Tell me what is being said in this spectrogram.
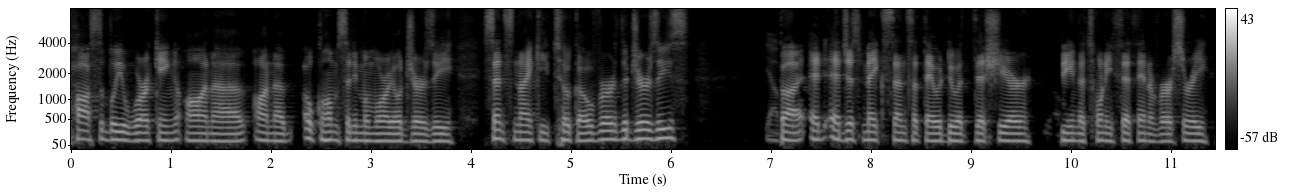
possibly working on a on a Oklahoma City Memorial jersey since Nike took over the jerseys. Yep. But it, it just makes sense that they would do it this year, being the 25th anniversary.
